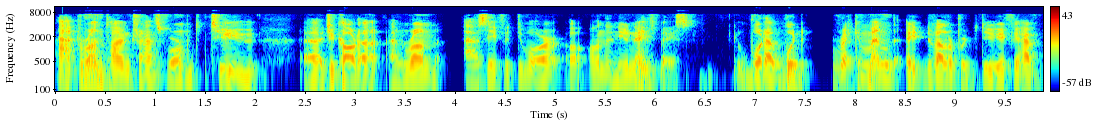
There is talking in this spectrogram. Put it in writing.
at runtime transformed to uh, Jakarta and run as if it were uh, on the new namespace. What I would recommend a developer to do if you have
